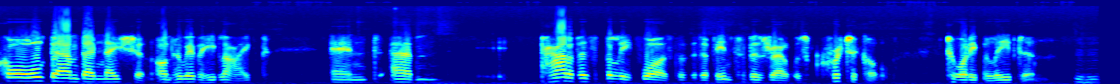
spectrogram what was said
call down damnation on whoever he liked, and um, part of his belief was that the defence of Israel was critical to what he believed in.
